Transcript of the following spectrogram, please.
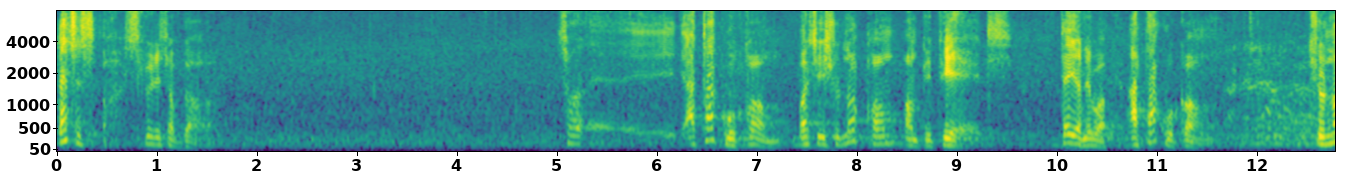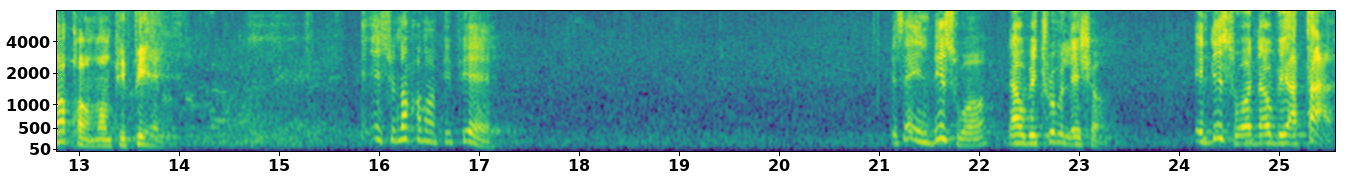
That is oh, Spirit of God. So uh, attack will come, but it should not come unprepared. Tell your neighbor, attack will come. Should not come unprepared. It should not come unprepared. He said, in this world, there will be tribulation. In this world, there will be attack.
